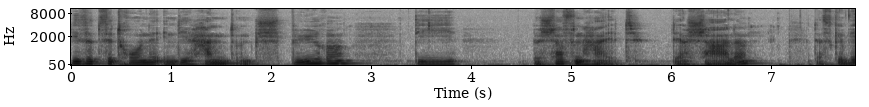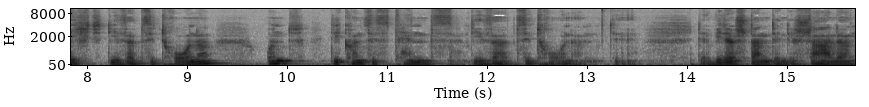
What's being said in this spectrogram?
diese Zitrone in die Hand und spüre die Beschaffenheit der Schale, das Gewicht dieser Zitrone und die Konsistenz dieser Zitrone. der Widerstand, den die Schale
